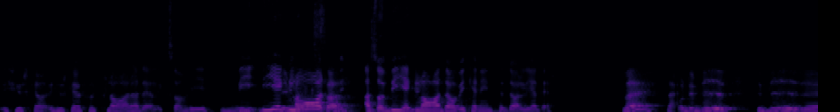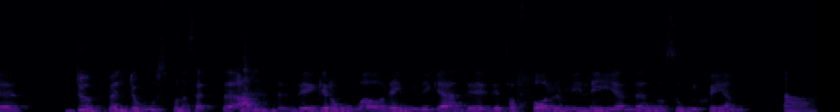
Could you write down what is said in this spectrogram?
hur, ska, hur ska jag förklara det liksom? Vi, Mm. vi, vi, är Vi glada, maxar. alltså vi är glada och vi kan inte dölja det. Nej, Nej. och det blir, det blir dubbel dos på något sätt. Allt det gråa och regniga, det, det tar form i leenden och solsken. Ja.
